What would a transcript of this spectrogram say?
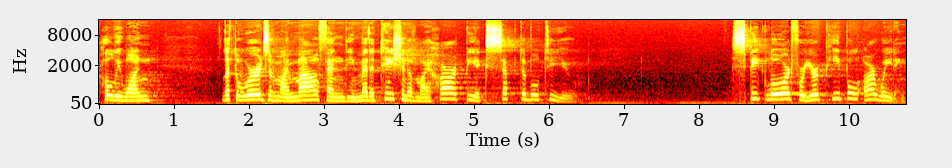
Holy One, let the words of my mouth and the meditation of my heart be acceptable to you. Speak, Lord, for your people are waiting.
